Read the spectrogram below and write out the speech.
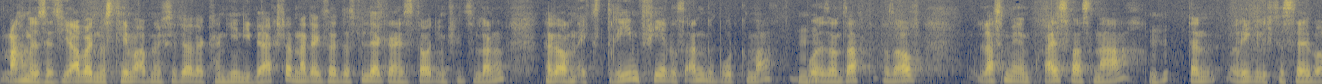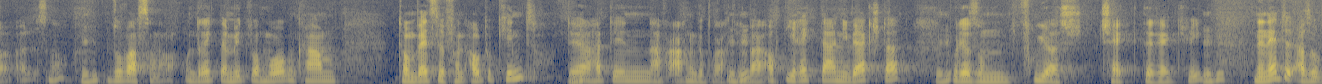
machen wir das jetzt? Wir arbeiten das Thema ab. Und ich gesagt, ja, der kann hier in die Werkstatt. Und dann hat er gesagt, das will er gar nicht, das dauert ihm viel zu lange. Dann hat er auch ein extrem faires Angebot gemacht, wo er dann sagt, pass auf, lass mir im Preis was nach, dann regle ich das selber alles. Ne? Und so war es dann auch. Und direkt am Mittwochmorgen kam Tom Wetzel von Autokind, der hat den nach Aachen gebracht. Den war auch direkt da in die Werkstatt, wo der so einen Frühjahrscheck direkt kriegt. Eine nette, also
